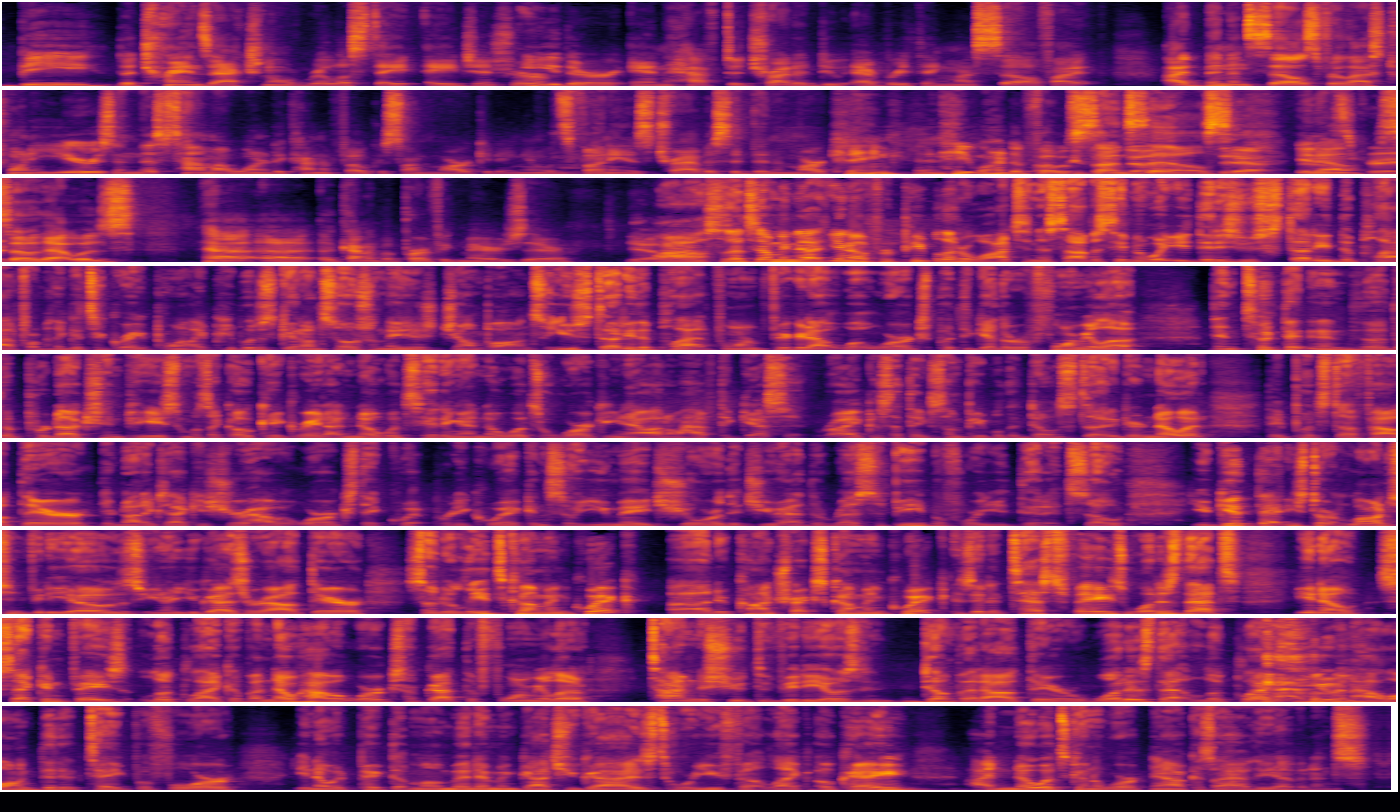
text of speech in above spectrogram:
be the transactional real estate agent sure. either and have to try to do everything myself. I I'd been in sales for the last 20 years, and this time I wanted to kind of focus on marketing. And what's mm. funny is Travis had been in marketing, and he wanted to oh, focus oh, on done. sales. Yeah, you know, so that was uh, a kind of a perfect marriage there. Yeah. Wow. So that's, I mean, you know, for people that are watching this, obviously, I mean, what you did is you studied the platform. I think it's a great point. Like people just get on social and they just jump on. So you study the platform, figured out what works, put together a formula, then took that into the, the production piece and was like, okay, great. I know what's hitting. I know what's working now. I don't have to guess it, right? Because I think some people that don't study or know it, they put stuff out there. They're not exactly sure how it works. They quit pretty quick. And so you made sure that you had the recipe before you did it. So you get that, you start launching videos. You know, you guys are out there. So do leads come in quick? Uh, do contracts come in quick? Is it a test phase? What does that, you know, second phase look like? If I know how it works, I've got the formula, time to shoot the videos and dump it out there. What does that look like for you? And how long did it take before, you know, it picked up momentum and got you guys to where you felt like, okay, I know it's going to work now because I have the evidence?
